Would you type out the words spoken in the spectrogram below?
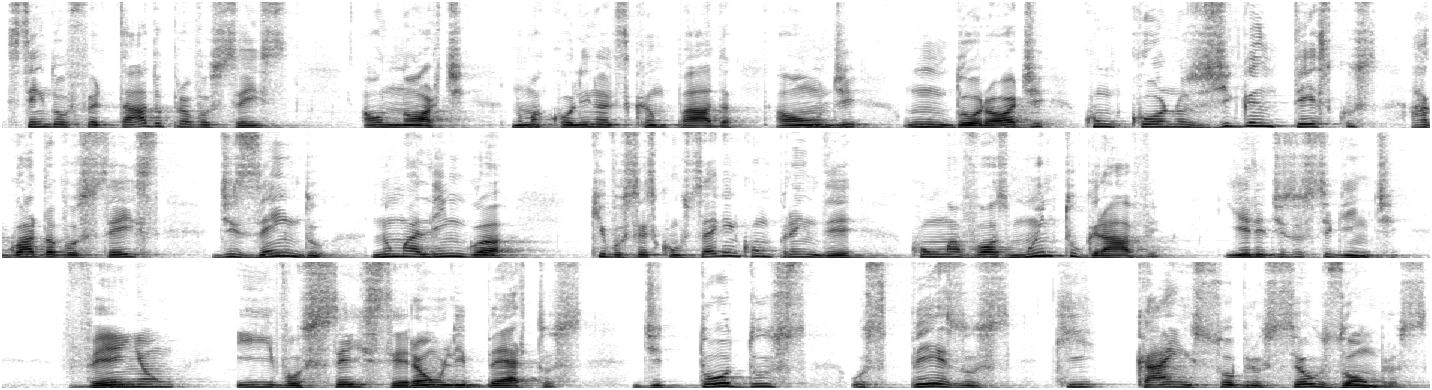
sendo ofertado para vocês ao norte, numa colina descampada, aonde um Dorode com cornos gigantescos aguarda vocês, dizendo numa língua que vocês conseguem compreender com uma voz muito grave. E ele diz o seguinte: Venham e vocês serão libertos de todos os pesos que caem sobre os seus ombros.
